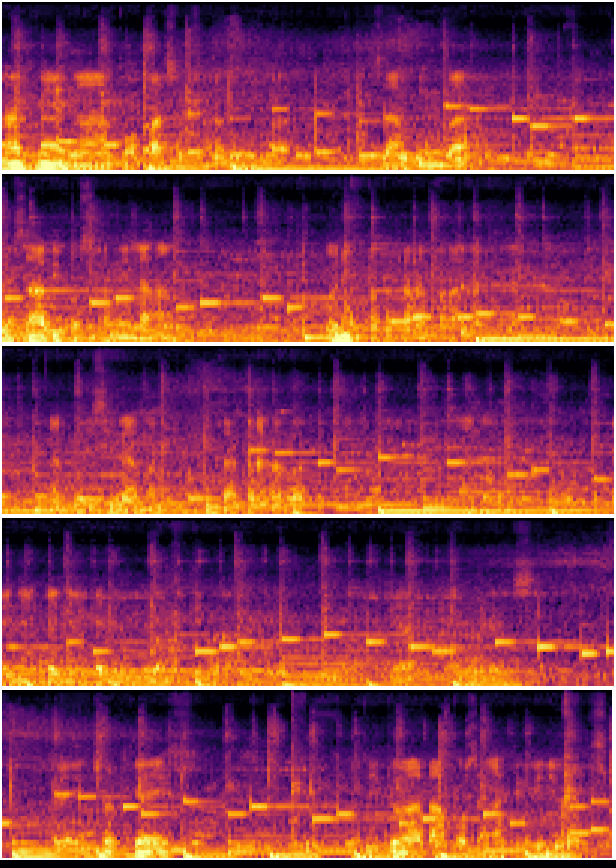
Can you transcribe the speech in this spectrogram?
Lahat ngayon na pumapasok sa, sa aking bahay. Sinasabi ko sa kanila ang unang patakaran-paralan sila. Na pwede sila magtataka bakit ano, ganyan, ganyan, ganyan. Di ba? Hindi mo nakatulog. Kaya, yun guys. Kaya in short guys, dito natapos ang ating video guys.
